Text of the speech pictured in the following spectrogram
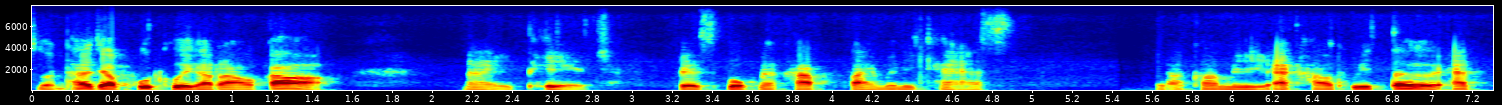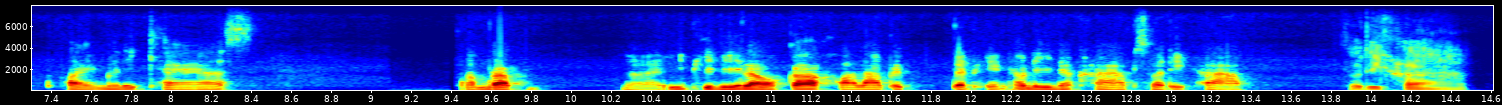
ส่วนถ้าจะพูดคุยกับเราก็ในเพจ Facebook นะครับ Five Money Cast แล้วก็มี Account Twitter at Five Money Cast สำหรับอ่า EP นี้เราก็ขอลาไปแต่เพียงเท่านี้นะครับ สวัสดีครับ สวัสดีครับ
